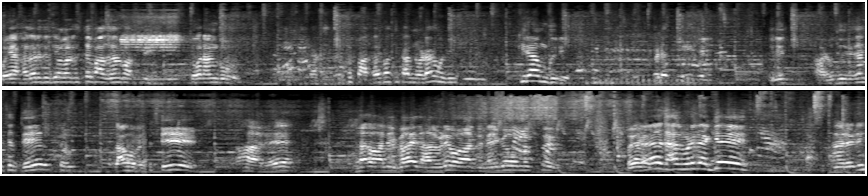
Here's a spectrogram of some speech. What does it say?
ওই এক হাজার যদি আমার কাছে পাঁচ হাজার পাচ্ছি তখন পাঁচ হাজার পাচ্ছি কাল নটার মধ্যে? কিরাম করি? এটা তুমি খেলি? যদি আরও দুই হাজার দে তো লাভ হবে। আরে অনেক ভাই ঝালমুড়ি বাবা তো নেই গো ঝালমুড়ি দেখে। রেডি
